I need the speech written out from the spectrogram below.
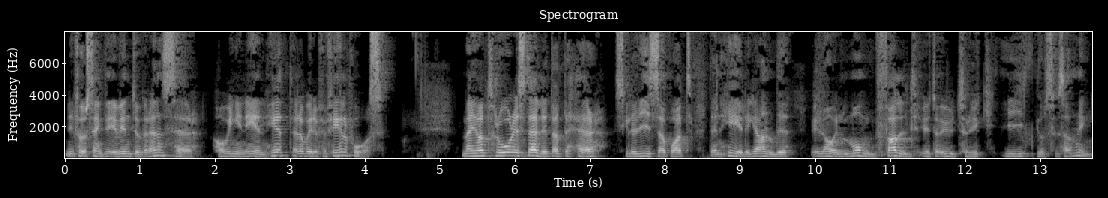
ni först tänkte, är vi inte överens här? Har vi ingen enhet eller vad är det för fel på oss? Men jag tror istället att det här skulle visa på att den heliga Ande vill ha en mångfald utav uttryck i Guds församling.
